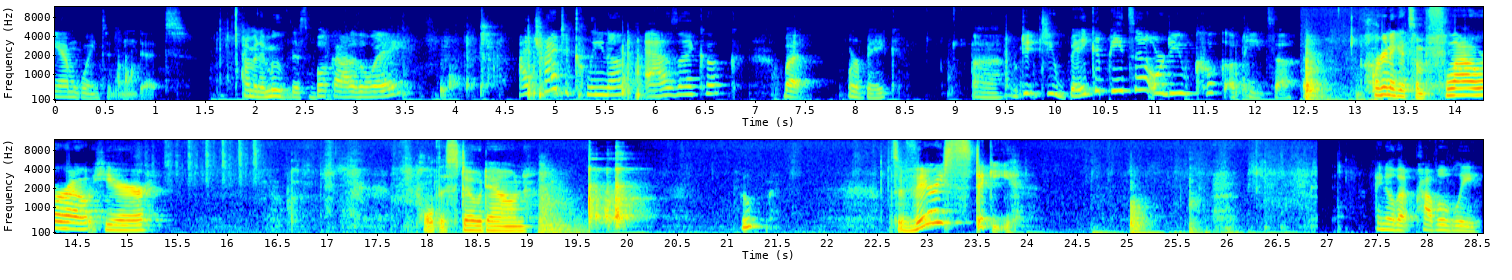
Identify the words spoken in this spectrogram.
am going to knead it. I'm gonna move this book out of the way. I try to clean up as I cook, but, or bake. Uh, do, do you bake a pizza or do you cook a pizza? We're gonna get some flour out here. Pull this dough down. It's very sticky. I know that probably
